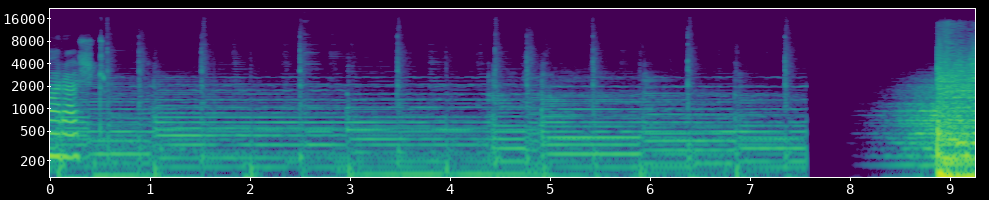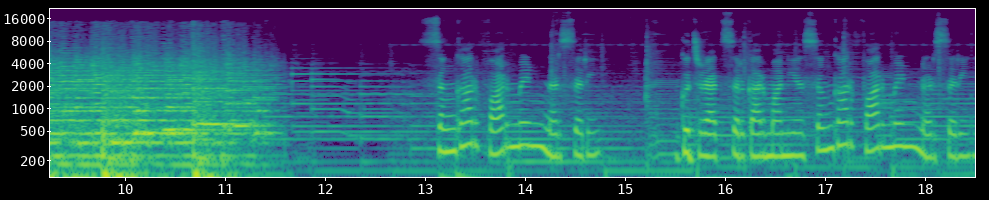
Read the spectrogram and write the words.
Maharashtra. Sanghar farm and nursery. Gujarat સરકાર માન્ય સંઘાર ફાર્મ એન્ડ નર્સરી.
